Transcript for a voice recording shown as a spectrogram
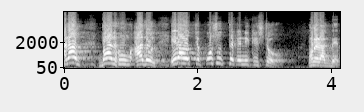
আনাম বালহুম আদল। এরা হচ্ছে পশুর থেকে নিকৃষ্ট। মনে রাখবেন।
